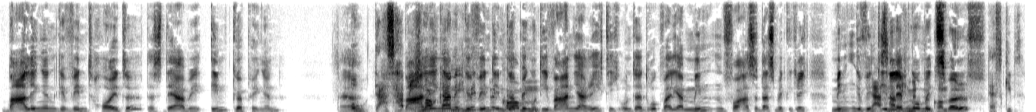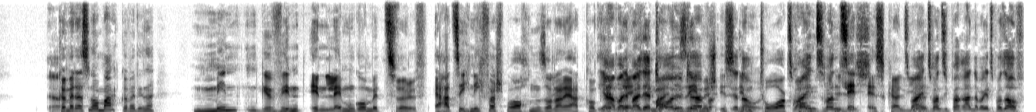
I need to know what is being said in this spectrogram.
Balingen gewinnt heute das Derby in Göppingen. Oh, das habe ich noch gar nicht gewinnt in. Göppingen und die waren ja richtig unter Druck, weil ja Minden vor, hast du das mitgekriegt? Minden gewinnt Das in Lemgo mit mitbekommen. 12. Das gibt's. Können wir das noch mal? Können wir diesen? Minden gewinnt in Lemgo mit 12. Er hat sich nicht versprochen, sondern er hat komplett Ja, aber recht. weil der Malte Semisch ist genau, im Tor 22, komplett eskaliert. 22 Paraden, aber jetzt pass auf.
